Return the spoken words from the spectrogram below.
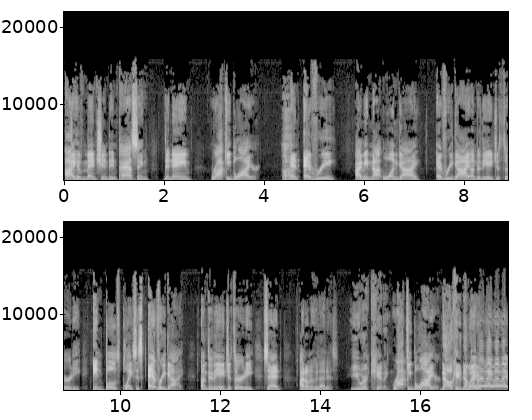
I have mentioned in passing the name Rocky Bleier, and every, I mean, not one guy, every guy under the age of thirty in both places, every guy under the age of thirty said, "I don't know who that is." You are kidding. Rocky Bleier. Now, okay, now wait, wait, wait, wait, wait.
